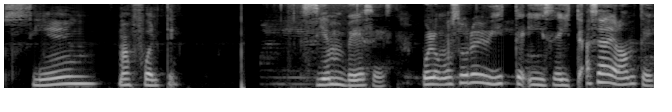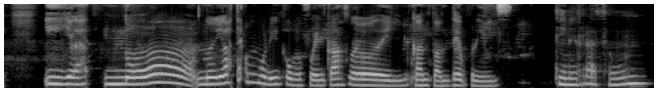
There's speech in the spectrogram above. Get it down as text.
100 más fuerte. 100 veces. Por lo menos sobreviviste y seguiste hacia adelante. Y llegas- no, no llegaste a morir como fue el caso del cantante Prince. Tienes razón,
